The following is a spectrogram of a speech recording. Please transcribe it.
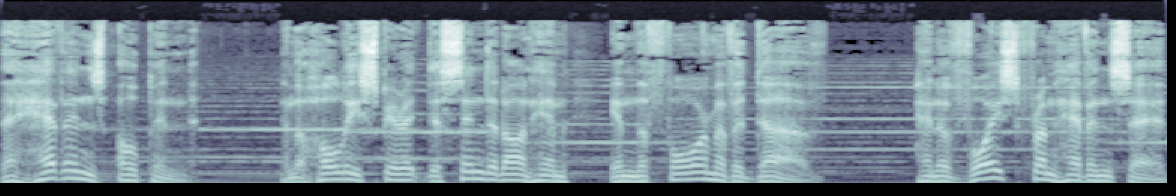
the heavens opened, and the Holy Spirit descended on him in the form of a dove, and a voice from heaven said,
